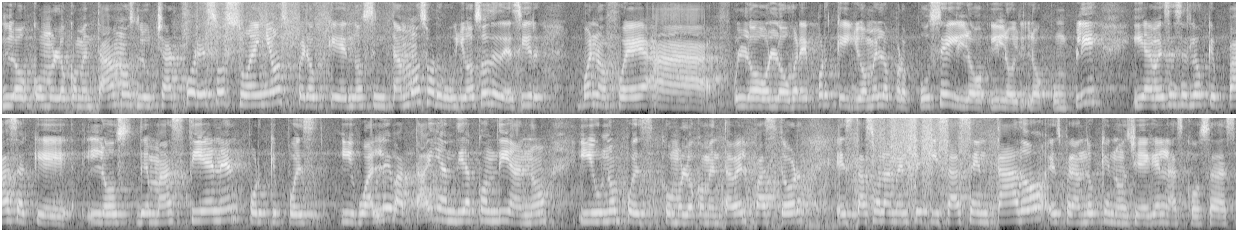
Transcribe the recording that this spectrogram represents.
lo, como lo comentábamos, luchar por esos sueños, pero que nos sintamos orgullosos de decir, bueno, fue a, lo logré porque yo me lo propuse y lo, y lo, cumplí. Y a veces es lo que pasa, que los demás tienen porque pues igual le batallan día con día, ¿no? Y uno pues, como lo comentaba el pastor, está solamente quizás sentado esperando que nos lleguen las cosas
